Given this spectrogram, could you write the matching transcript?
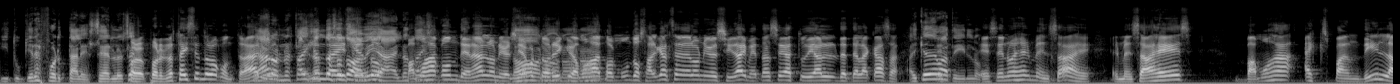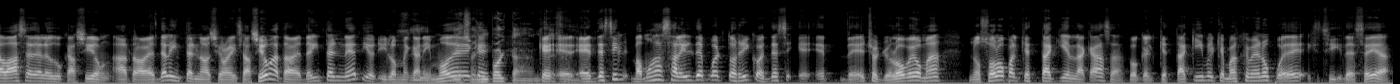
y tú quieres fortalecerlo. pero, pero, no está diciendo lo contrario. Claro, no está diciendo eso todavía. vamos a condenar la Universidad de Puerto Rico y vamos a todo el mundo, sálganse de la universidad y métanse a estudiar desde la casa. Hay que debatirlo. ese no es el mensaje. El mensaje es vamos a expandir la base de la educación a través de la internacionalización, a través de Internet y, los mecanismos de... Eso es importante. Eh, es decir, vamos a salir de Puerto Rico. Es decir, eh, eh, de hecho, yo lo veo más, no solo para el que está aquí en la casa, porque el que está aquí, el que más que menos puede, si desea,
